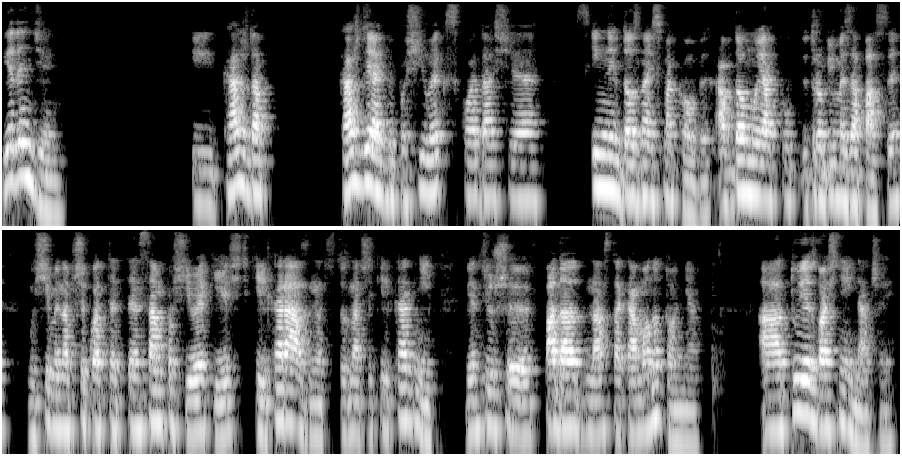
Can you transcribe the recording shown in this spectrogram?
jeden dzień. I każda, każdy jakby posiłek składa się z innych doznań smakowych. A w domu, jak zrobimy zapasy, musimy na przykład ten, ten sam posiłek jeść kilka razy, znaczy, to znaczy kilka dni, więc już y, wpada w nas taka monotonia. A tu jest właśnie inaczej.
